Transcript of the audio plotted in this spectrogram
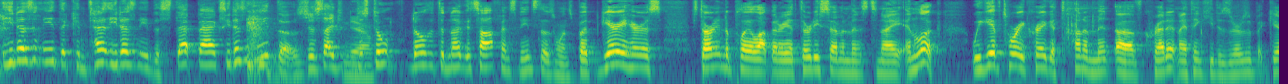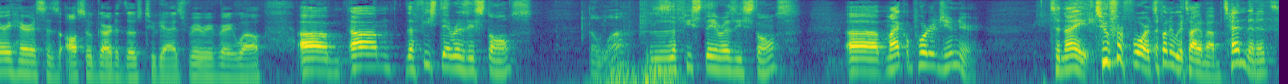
He doesn't need the contest. He doesn't need the step backs. He doesn't need those. Just I just don't know that the Nuggets offense needs those ones. But Gary Harris starting to play a lot better. He had 37 minutes tonight. And look, we give Torrey Craig a ton of min- of credit, and I think he deserves it. But Gary Harris has also guarded those two guys very, very well. Um, um, the Fils de Resistance. The what? This is a Fils de Resistance. Uh, Michael Porter Jr. Tonight, two for four. It's funny we're talking about him. 10 minutes.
